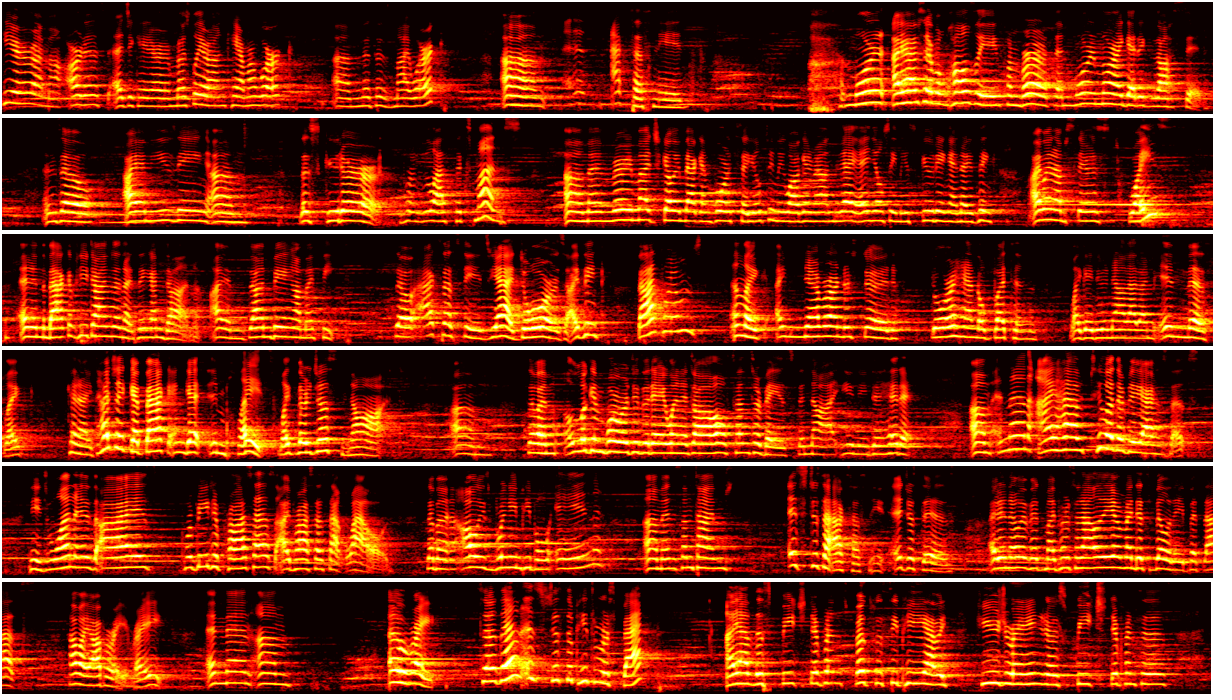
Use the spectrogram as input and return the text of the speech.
here. I'm an artist, educator, mostly around camera work. Um, this is my work. Um, access needs. More, I have cerebral palsy from birth, and more and more I get exhausted. And so I am using um, the scooter for the last six months. Um, and very much going back and forth. So you'll see me walking around today and you'll see me scooting. And I think, I went upstairs twice and in the back a few times, and I think I'm done. I am done being on my feet. So, access needs, yeah, doors. I think bathrooms, and like, I never understood door handle buttons like I do now that I'm in this. Like, can I touch it, get back, and get in place? Like, they're just not. Um, so I'm looking forward to the day when it's all sensor based and not you need to hit it. Um, and then I have two other big access needs. One is eyes. For me to process, I process out loud. So I'm always bringing people in, um, and sometimes it's just an access need. It just is. I don't know if it's my personality or my disability, but that's how I operate, right? And then, um, oh, right. So then it's just a piece of respect. I have the speech difference. Folks with CP have a huge range of speech differences.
